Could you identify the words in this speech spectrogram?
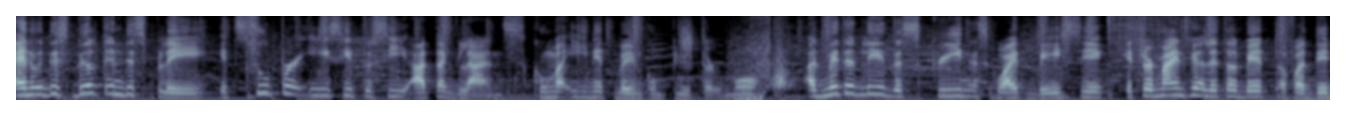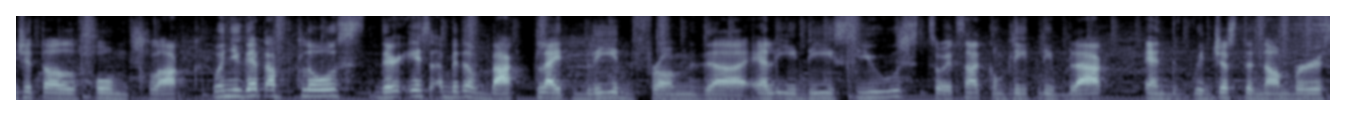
And with this built-in display, it's super easy to see at a glance kung mainit ba yung computer mo. Admittedly, the screen is quite basic. It reminds me a little bit of a digital home clock. When you get up close, there is a bit of backlight bleed from the LEDs used, so it's not completely black and with just the numbers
